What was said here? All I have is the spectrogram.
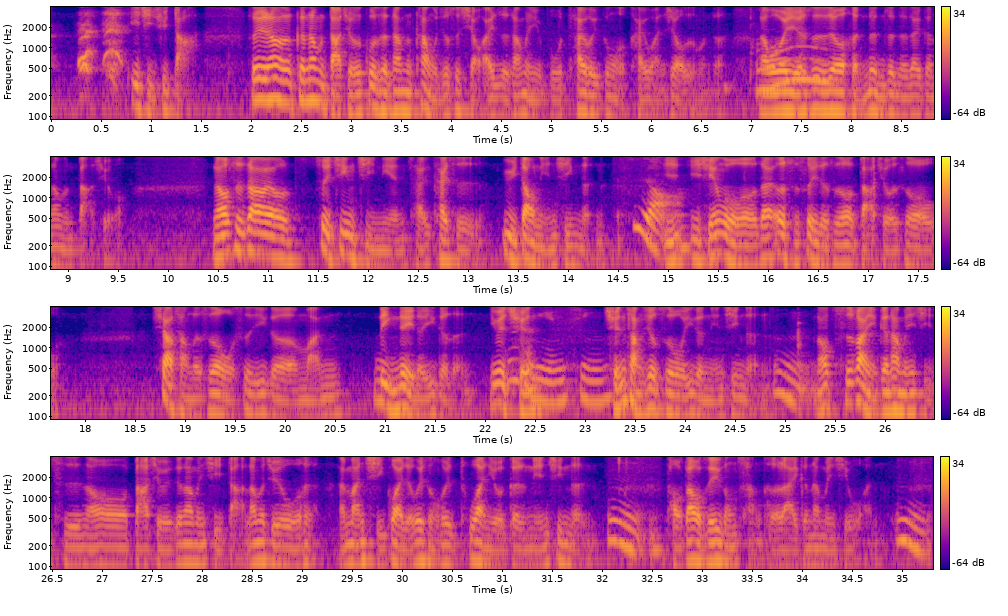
一起去打，所以他们跟他们打球的过程，他们看我就是小孩子，他们也不太会跟我开玩笑什么的。那我也是就很认真的在跟他们打球。然后是到最近几年才开始遇到年轻人。是哦。以以前我在二十岁的时候打球的时候，下场的时候我是一个蛮。另类的一个人，因为全年轻，全场就只有我一个年轻人，嗯，然后吃饭也跟他们一起吃，然后打球也跟他们一起打，他们觉得我很还蛮奇怪的，为什么会突然有一个年轻人，嗯，跑到这种场合来跟他们一起玩，嗯，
